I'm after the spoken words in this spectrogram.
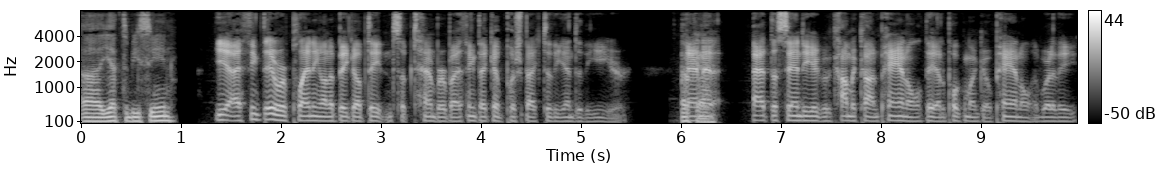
uh, yet to be seen. Yeah, I think they were planning on a big update in September, but I think that got pushed back to the end of the year. Okay. And at, at the San Diego Comic Con panel, they had a Pokemon Go panel where they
